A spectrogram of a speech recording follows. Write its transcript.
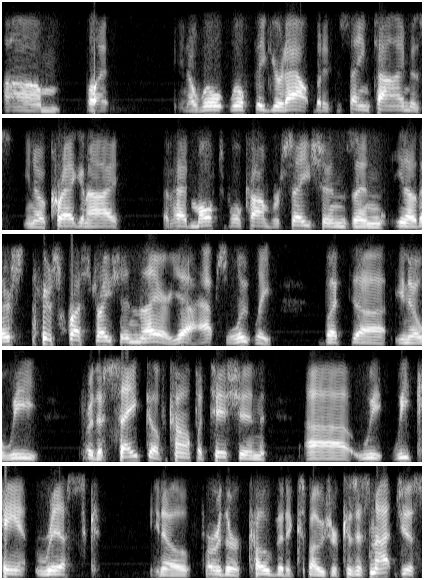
Um, but you know, we'll we'll figure it out. But at the same time, as you know, Craig and I have had multiple conversations, and you know, there's there's frustration there. Yeah, absolutely. But uh, you know, we for the sake of competition, uh, we we can't risk you know, further COVID exposure because it's not just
